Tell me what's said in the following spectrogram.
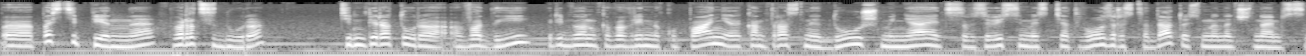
а, постепенная процедура, температура воды ребенка во время купания, контрастный душ меняется в зависимости от возраста, да, то есть мы начинаем с,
